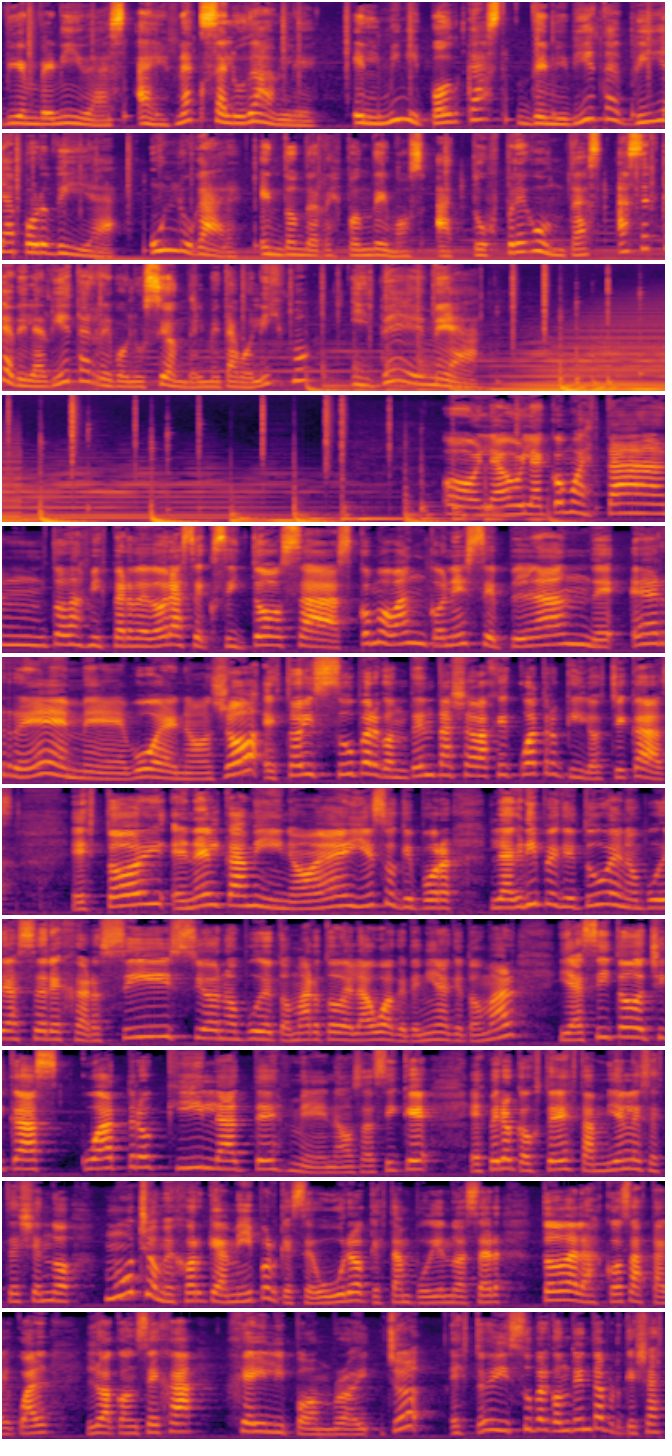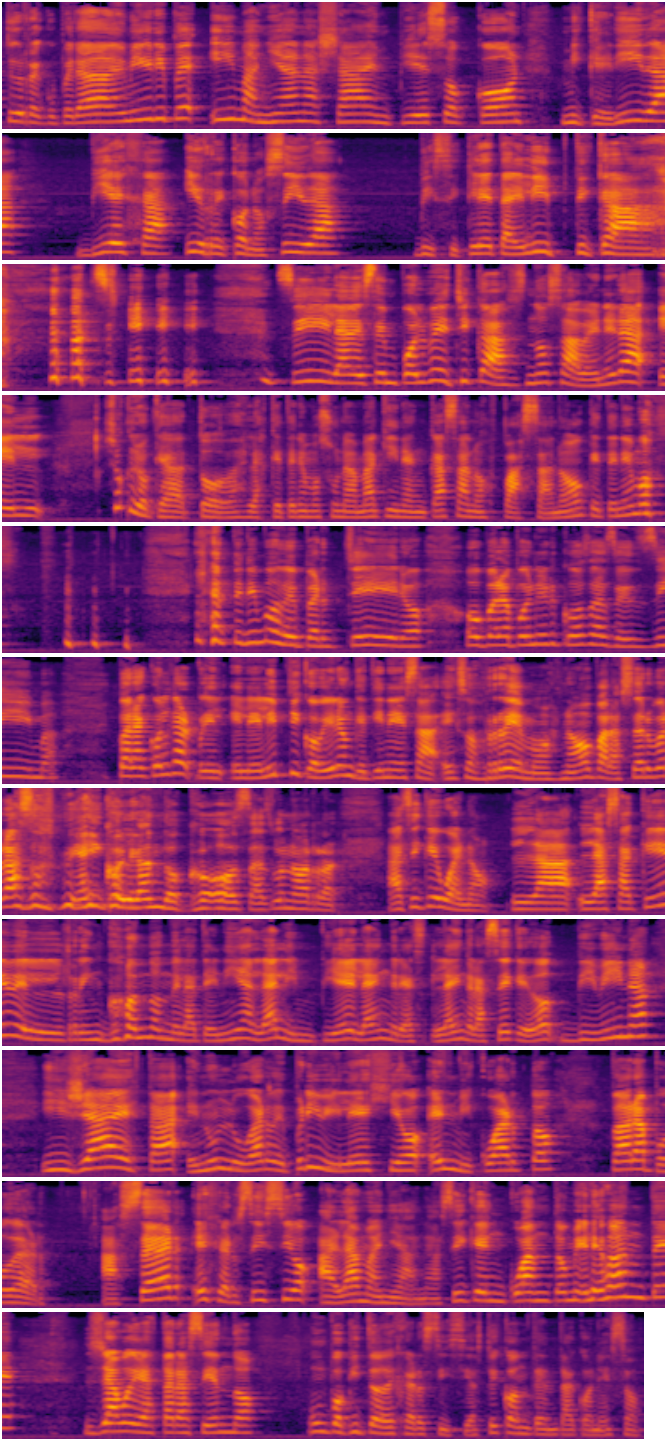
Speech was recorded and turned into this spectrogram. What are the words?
Bienvenidas a Snack Saludable, el mini podcast de mi dieta día por día. Un lugar en donde respondemos a tus preguntas acerca de la dieta revolución del metabolismo y DMA Hola, hola, ¿cómo están todas mis perdedoras exitosas? ¿Cómo van con ese plan de RM? Bueno, yo estoy súper contenta, ya bajé 4 kilos, chicas. Estoy en el camino, ¿eh? Y eso que por la gripe que tuve no pude hacer ejercicio, no pude tomar todo el agua que tenía que tomar. Y así todo, chicas, 4 quilates menos. Así que espero que a ustedes también les esté yendo mucho mejor que a mí, porque seguro que están pudiendo hacer todas las cosas tal cual lo aconseja Hailey Pomeroy. Yo estoy súper contenta porque ya estoy recuperada de mi gripe y mañana ya empiezo con mi querida, vieja y reconocida bicicleta elíptica. sí, sí, la desempolvé, chicas, no saben, era el yo creo que a todas las que tenemos una máquina en casa nos pasa, ¿no? Que tenemos... la tenemos de perchero o para poner cosas encima. Para colgar, el, elíptico vieron que tiene esa, esos remos, ¿no? Para hacer brazos de ahí colgando cosas, un horror. Así que bueno, la, la, saqué del rincón donde la tenía, la limpié, la, la engrasé, quedó divina y ya está en un lugar de privilegio en mi cuarto para poder hacer ejercicio a la mañana. Así que en cuanto me levante, ya voy a estar haciendo un poquito de ejercicio. Estoy contenta con eso.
